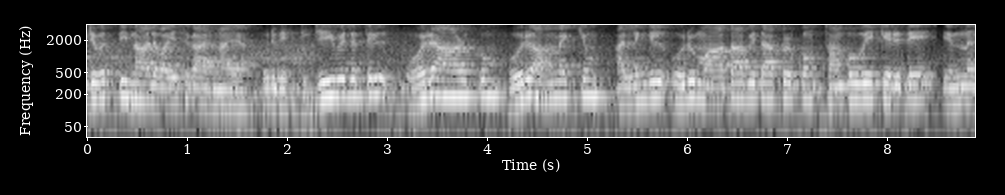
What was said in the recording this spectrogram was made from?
ഇരുപത്തിനാല് വയസ്സുകാരനായ ഒരു വ്യക്തി. ജീവിതത്തിൽ ഒരാൾക്കും ഒരു അമ്മയ്ക്കും അല്ലെങ്കിൽ ഒരു മാതാപിതാക്കൾക്കും സംഭവിക്കരുതേ എന്ന്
